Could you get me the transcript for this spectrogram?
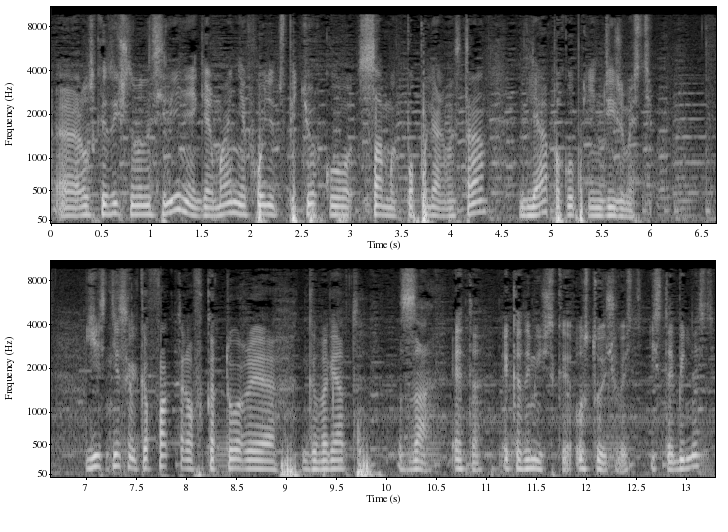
э, русскоязычного населения Германия входит в пятерку самых популярных стран для покупки недвижимости. Есть несколько факторов, которые говорят за. Это экономическая устойчивость и стабильность,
